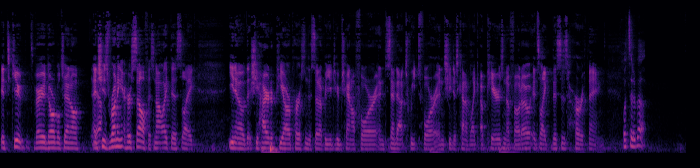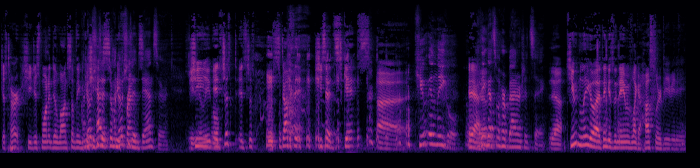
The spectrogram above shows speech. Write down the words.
it's cute. It's a very adorable channel. And Yeah. she's running it herself. It's not like this like you know that she hired a PR person to set up a YouTube channel for and send out tweets for and she just kind of like appears in a photo. It's like this is her thing. What's it about? Just her. She just wanted to launch something because she has a- so I many know friends. She's a dancer. She Illegal. it's just it's just stuff that she said skits uh Cute and legal. Yeah. I think that's what her banner should say. Yeah. Cute and Legal, I think, is the name of like a Hustler DVD.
